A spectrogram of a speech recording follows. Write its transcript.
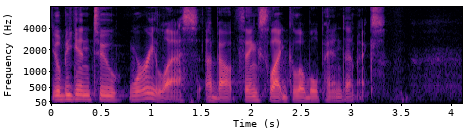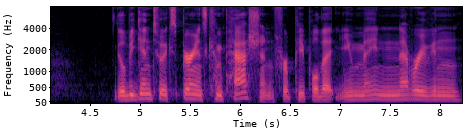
You'll begin to worry less about things like global pandemics. You'll begin to experience compassion for people that you may never even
